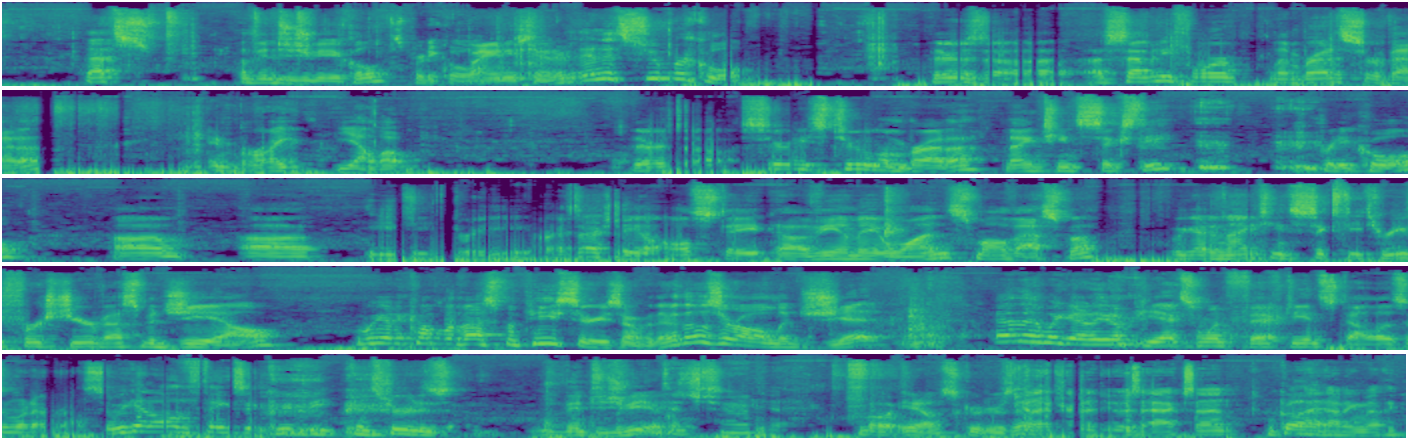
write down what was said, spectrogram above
That's a vintage vehicle. It's pretty cool. By any standard. And it's super cool. There's a, a 74 Lambretta Servetta in bright yellow. There's a Series 2 Lambretta, 1960. Pretty cool. Um, uh, ET3, or it's actually an all-state uh, VMA1, small Vespa. We got a 1963 first-year Vespa GL. We got a couple of Vespa P series over there. Those are all legit. And then we got you know PX 150 and Stellas and whatever else. So we got all the things that could be construed as vintage vehicles. mo- you know, scooters. Can in. I try to do his accent? Go ahead. Having nothing.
